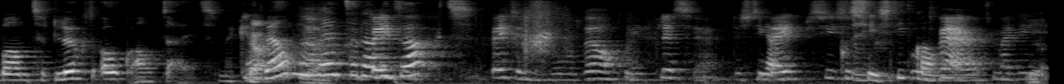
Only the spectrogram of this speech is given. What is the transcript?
Want het lukt ook altijd. Maar ik heb Ja. wel momenten Ja, dat ik dacht... Peter is bijvoorbeeld wel een goede flitser. Dus die Ja, weet precies, precies, hoe, die hoe het kan. werkt. Maar die Ja.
